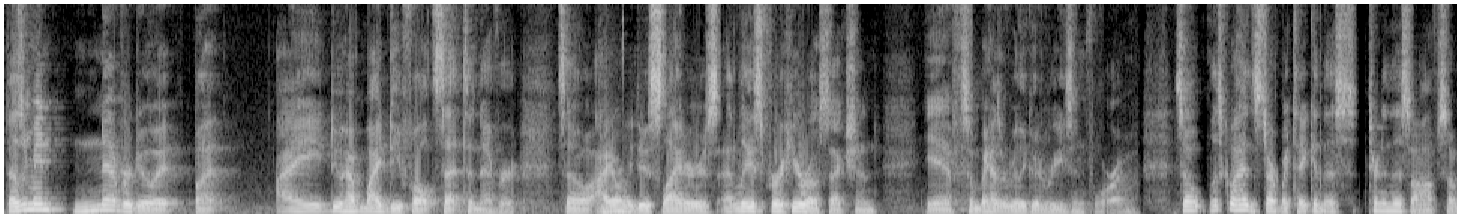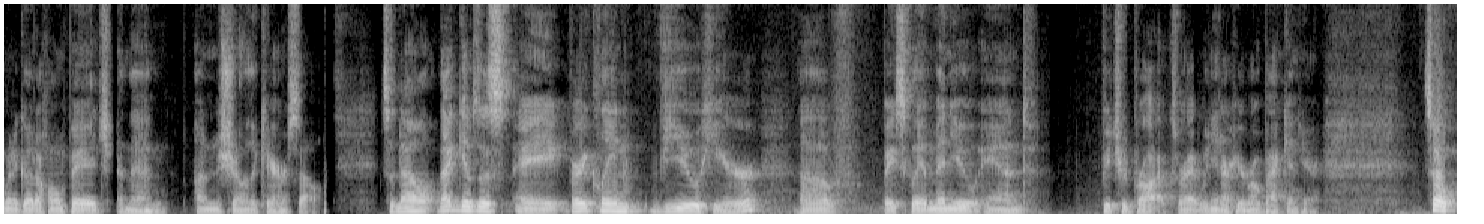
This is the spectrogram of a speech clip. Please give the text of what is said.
Doesn't mean never do it, but I do have my default set to never. So I only do sliders, at least for a hero section, if somebody has a really good reason for them. So let's go ahead and start by taking this, turning this off. So I'm going to go to homepage and then unshow the carousel. So now that gives us a very clean view here of basically a menu and featured products, right? We need our hero back in here. So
